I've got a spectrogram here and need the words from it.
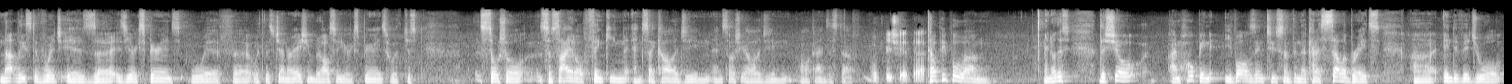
not least of which is uh, is your experience with uh, with this generation, but also your experience with just social societal thinking and psychology and, and sociology and all kinds of stuff. I appreciate that. Tell people, um, you know, this the show. I'm hoping evolves into something that kind of celebrates uh, individual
